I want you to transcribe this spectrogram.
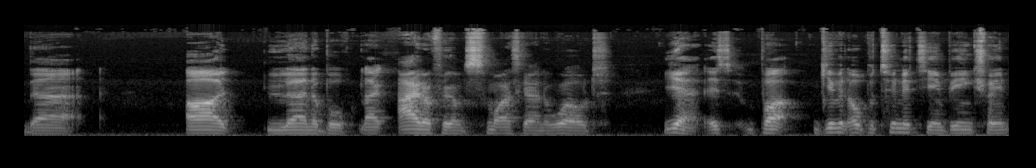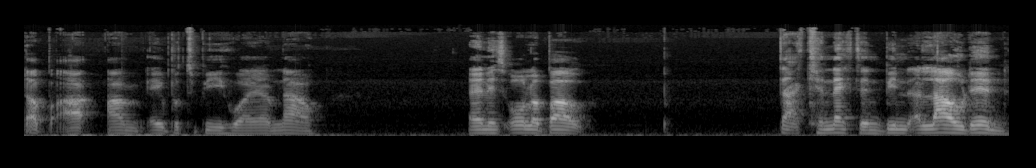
that are learnable? Like, I don't think I'm the smartest guy in the world. Yeah, it's but given opportunity and being trained up, I, I'm able to be who I am now. And it's all about that connect and being allowed in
